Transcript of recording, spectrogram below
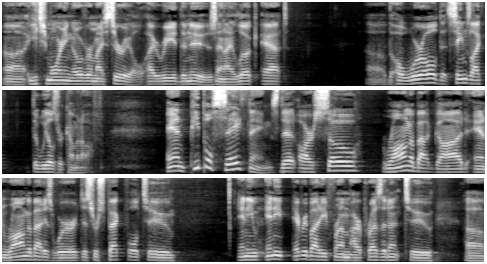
uh, each morning over my cereal, I read the news and I look at uh, a world that seems like the wheels are coming off. And people say things that are so wrong about God and wrong about His Word, disrespectful to any any everybody from our president to uh,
